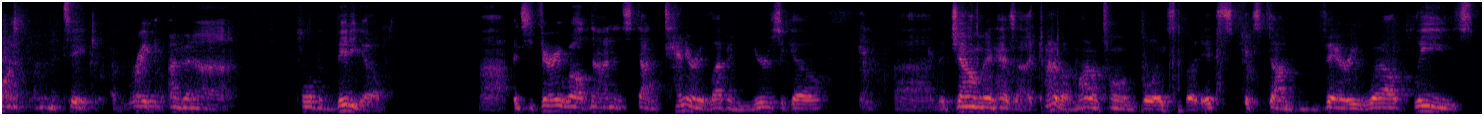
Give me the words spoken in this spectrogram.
I'm going to take a break. I'm going to pull up a video. Uh, it's very well done. It's done 10 or 11 years ago. Uh, the gentleman has a kind of a monotone voice, but it's it's done very well. Please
